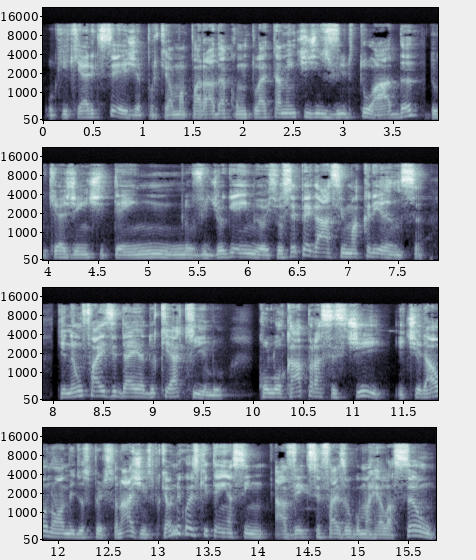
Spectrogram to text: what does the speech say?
o que quer que seja, porque é uma parada completamente desvirtuada do que a gente tem no videogame hoje. Se você pegasse uma criança que não faz ideia do que é aquilo, colocar para assistir e tirar o nome dos personagens, porque a única coisa que tem assim a ver que você faz alguma relação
